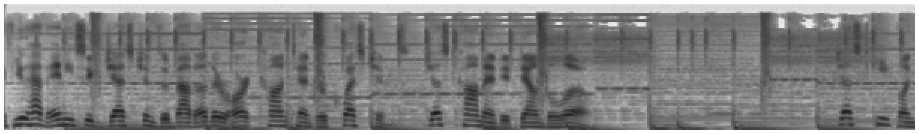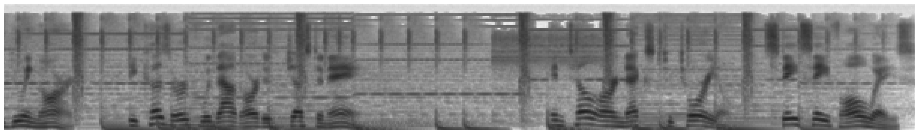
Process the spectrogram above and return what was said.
If you have any suggestions about other art content or questions, just comment it down below. Just keep on doing art. Because Earth without art is just an A. Until our next tutorial. Stay safe always.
